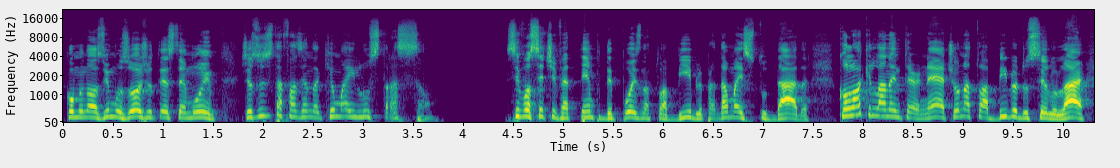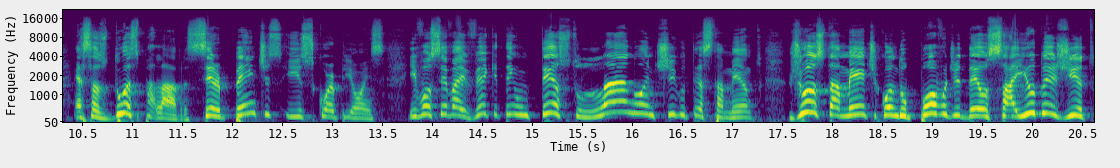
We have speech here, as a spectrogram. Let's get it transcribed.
como nós vimos hoje o testemunho? Jesus está fazendo aqui uma ilustração. Se você tiver tempo depois na tua Bíblia para dar uma estudada, coloque lá na internet ou na tua Bíblia do celular essas duas palavras, serpentes e escorpiões. E você vai ver que tem um texto lá no Antigo Testamento, justamente quando o povo de Deus saiu do Egito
